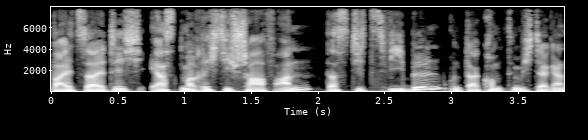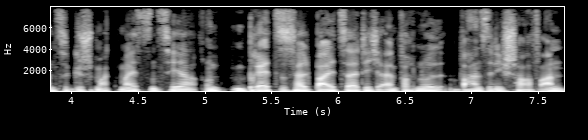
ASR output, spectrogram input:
beidseitig erstmal richtig scharf an, dass die Zwiebeln, und da kommt nämlich der ganze Geschmack meistens her, und brätst es halt beidseitig einfach nur wahnsinnig scharf an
